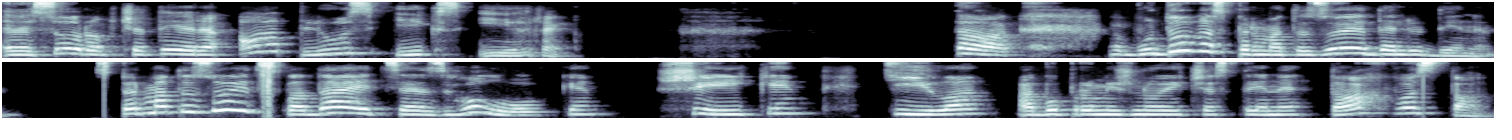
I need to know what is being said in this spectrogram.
е, 44А плюс XY. Так, будова сперматозоїда людини. Сперматозоїд складається з головки, шийки, тіла або проміжної частини та хвоста.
